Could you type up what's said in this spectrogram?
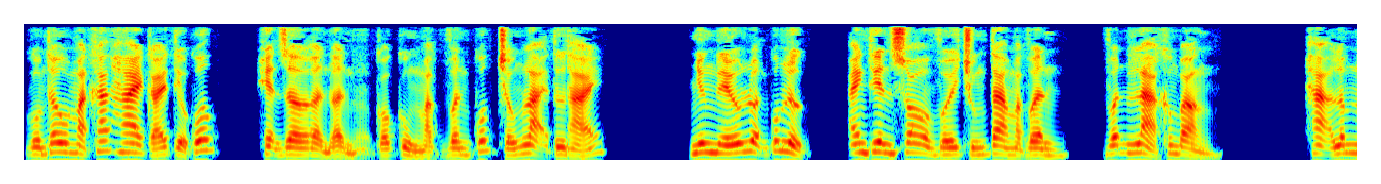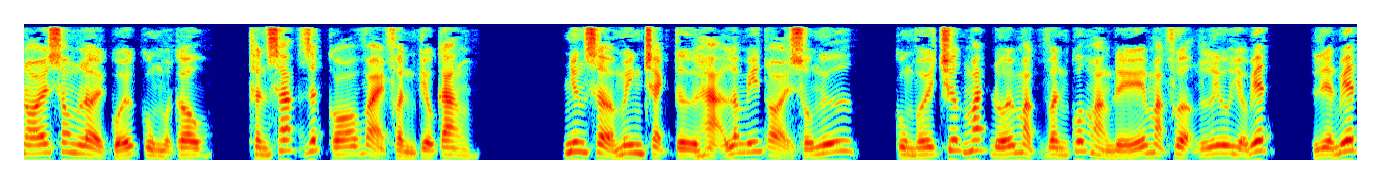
gồm thâu mặt khác hai cái tiểu quốc, hiện giờ ẩn ẩn có cùng Mạc Vân Quốc chống lại tư thái. Nhưng nếu luận quốc lực, anh thiên so với chúng ta Mạc Vân, vẫn là không bằng. Hạ Lâm nói xong lời cuối cùng một câu, thần sắc rất có vài phần kiêu căng. Nhưng sở minh trạch từ Hạ Lâm ít ỏi số ngữ, cùng với trước mắt đối Mạc Vân Quốc Hoàng đế Mạc Phượng Lưu hiểu biết, liền biết,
